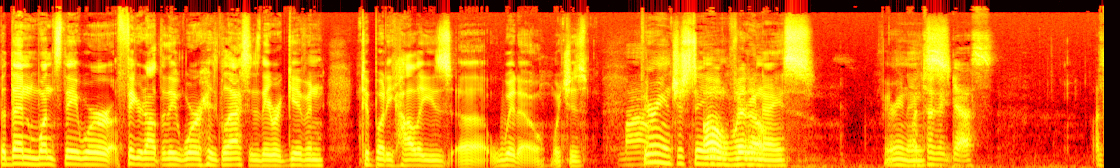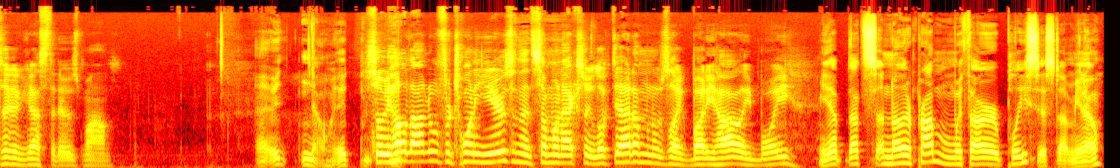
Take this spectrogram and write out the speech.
But then once they were figured out that they were his glasses, they were given to Buddy Holly's uh, widow, which is Mom. very interesting, Oh, very widow. nice, very nice. I took a guess. I took a guess that it was mom. Uh, it, no, it. So he held on to him for 20 years, and then someone actually looked at him and was like, Buddy Holly, boy. Yep, that's another problem with our police system. You know.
